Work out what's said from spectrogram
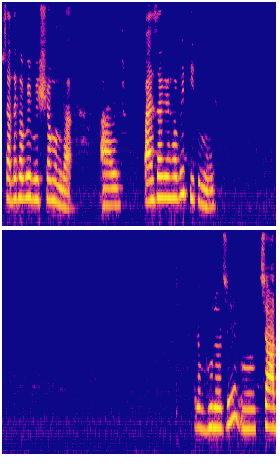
চার দাগে হবে বিরসা মুন্ডা, আর পাঁচ দাগে হবে তিতুমির। এটা ভুল হচ্ছে চাঁদ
